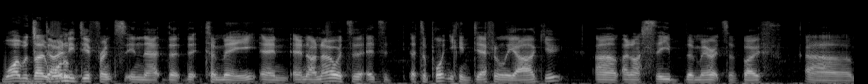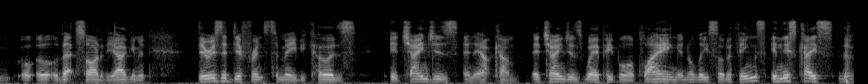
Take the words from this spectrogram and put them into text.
Why would they the want only to- difference in that, that, that to me, and, and I know it's a it's a it's a point you can definitely argue, um, and I see the merits of both um, or, or that side of the argument. There is a difference to me because it changes an outcome. It changes where people are playing and all these sort of things. In this case, the,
